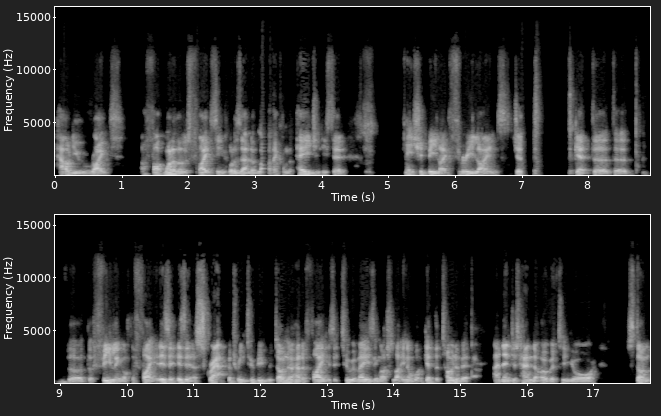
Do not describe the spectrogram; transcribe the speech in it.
how do you write a fight, one of those fight scenes? What does that look like on the page? And he said it should be like three lines, just get the the the the feeling of the fight. Is it is it a scrap between two people who don't know how to fight? Is it too amazing martial art? You know what? Get the tone of it, and then just hand it over to your stunt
